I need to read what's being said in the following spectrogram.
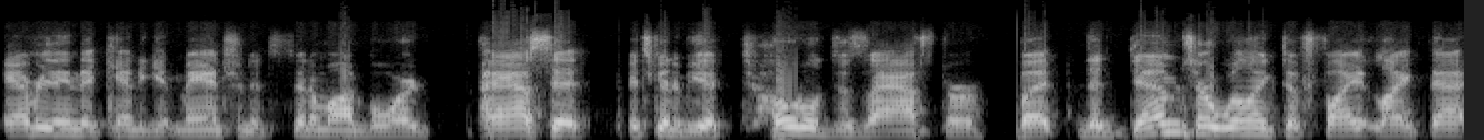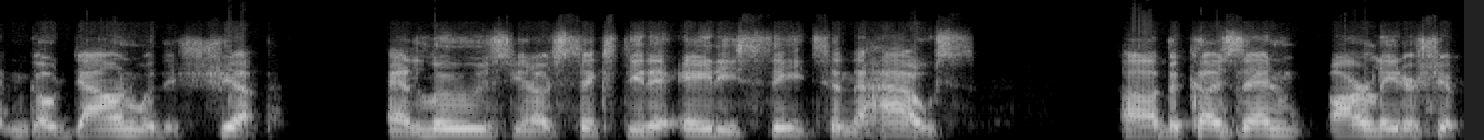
everything they can to get Manchin and send him on board pass it. It's going to be a total disaster. But the Dems are willing to fight like that and go down with the ship and lose, you know, 60 to 80 seats in the House uh, because then our leadership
